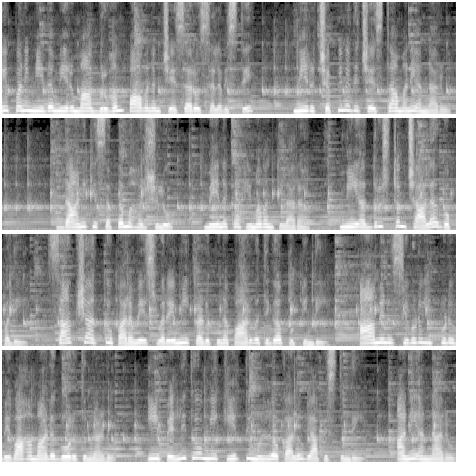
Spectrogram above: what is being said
ఏ పని మీద మీరు మా గృహం పావనం చేశారో సెలవిస్తే మీరు చెప్పినది చేస్తామని అన్నారు. దానికి సప్తమహర్షులు మేనక హిమవంతులారా మీ అదృష్టం చాలా గొప్పది. సాక్షాత్తు పరమేశ్వరే మీ కడుపున పార్వతిగా పుట్టింది. ఆమెను శివుడు ఇప్పుడు వివాహమాడ గోరుతున్నాడు. ఈ పెళ్ళితో మీ కీర్తి ముల్లోకాలు వ్యాపిస్తుంది అని అన్నారు.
